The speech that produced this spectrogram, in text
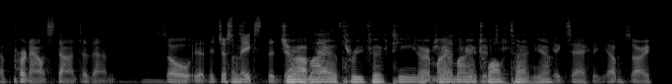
uh, pronounced onto them. Mm-hmm. So it, it just That's makes the job Jeremiah three fifteen or Jeremiah twelve 3:15. ten. Yeah. Exactly. Yep. Sorry.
